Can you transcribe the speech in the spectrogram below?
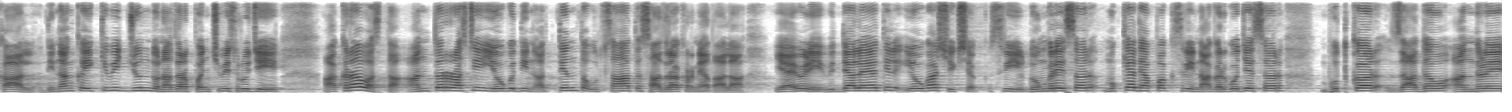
काल दिनांक एकवीस जून दोन हजार पंचवीस रोजी अकरा वाजता आंतरराष्ट्रीय योग दिन अत्यंत उत्साहात साजरा करण्यात आला. यावेळी विद्यालयातील योगा शिक्षक श्री डोंगरे सर मुख्याध्यापक श्री नागरगोजे सर भुतकर जाधव आंधळे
